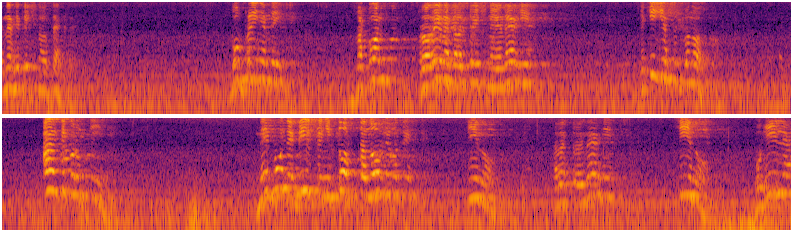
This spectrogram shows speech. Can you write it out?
енергетичного сектору. Був прийнятий закон про ринок електричної енергії, який є судьбоносним, антикорупційним. Не буде більше ніхто встановлювати ціну електроенергії, ціну вугілля,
